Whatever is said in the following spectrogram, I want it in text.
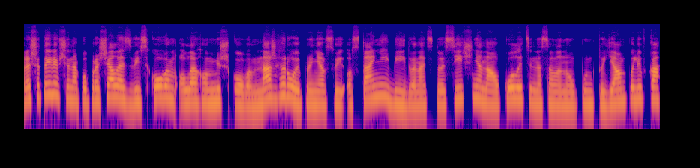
Решетилівщина попрощалась з військовим Олегом Мішковим. Наш герой прийняв свій останній бій 12 січня на околиці населеного пункту Ямполівка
